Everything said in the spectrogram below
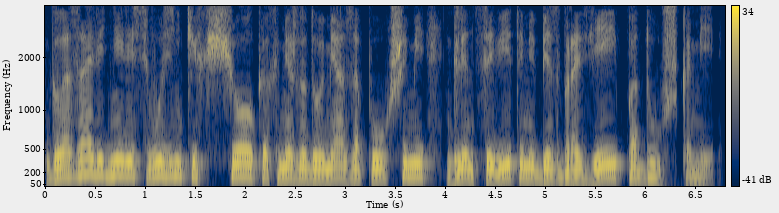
Глаза виднелись в узеньких щелках между двумя запухшими, глинцевитыми, без бровей подушками.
